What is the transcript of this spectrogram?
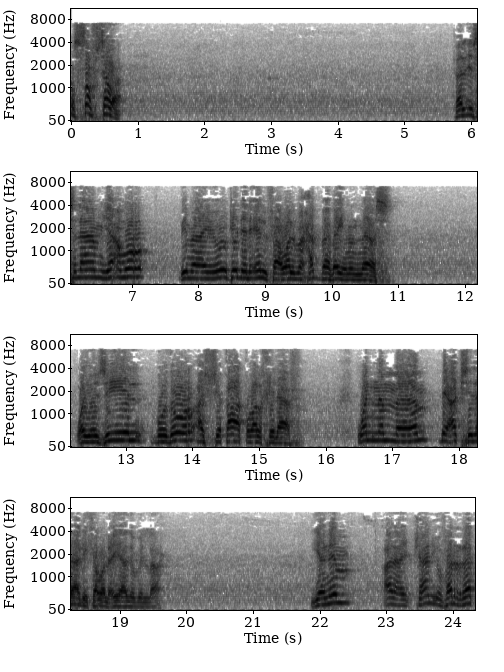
الصف سواء. فالإسلام يأمر بما يوجد الالفه والمحبة بين الناس ويزيل بذور الشقاق والخلاف والنمام بعكس ذلك والعياذ بالله. ينم على كان يفرق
